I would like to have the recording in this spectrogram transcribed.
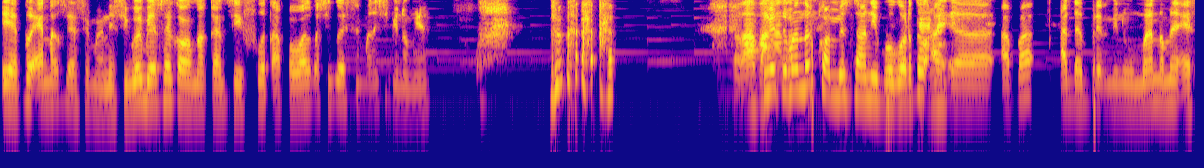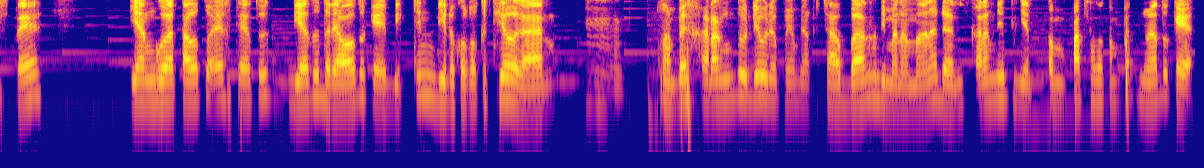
Iya tuh enak sih es teh manis. Gue biasanya kalau makan seafood apa apa pasti gue es teh manis minumnya. Apa Enggak apa. cuman tuh kalau misalnya di Bogor tuh Ada apa? Ada brand minuman namanya ST yang gue tahu tuh ST tuh dia tuh dari awal tuh kayak bikin di ruko-ruko kecil kan. Hmm. Sampai sekarang tuh dia udah punya banyak cabang di mana-mana dan sekarang dia punya tempat satu tempat mana tuh kayak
